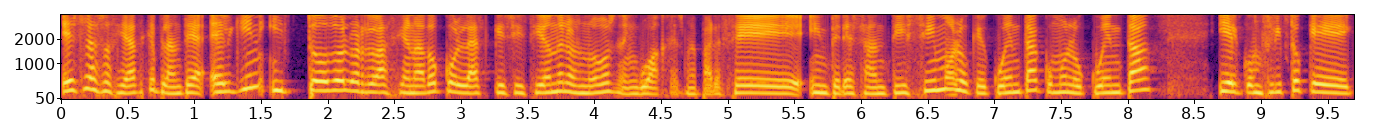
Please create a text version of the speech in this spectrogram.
es la sociedad que plantea Elgin y todo lo relacionado con la adquisición de los nuevos lenguajes. Me parece interesantísimo lo que cuenta, cómo lo cuenta y el conflicto que,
